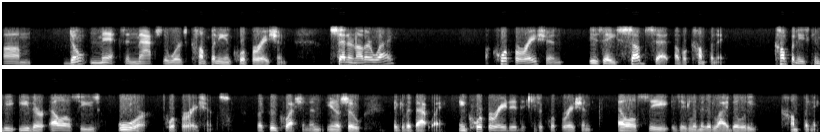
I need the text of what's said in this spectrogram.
um, don't mix and match the words company and corporation. Said another way, a corporation is a subset of a company. Companies can be either LLCs or corporations. But good question, and you know, so think of it that way. Incorporated is a corporation. LLC is a limited liability company.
